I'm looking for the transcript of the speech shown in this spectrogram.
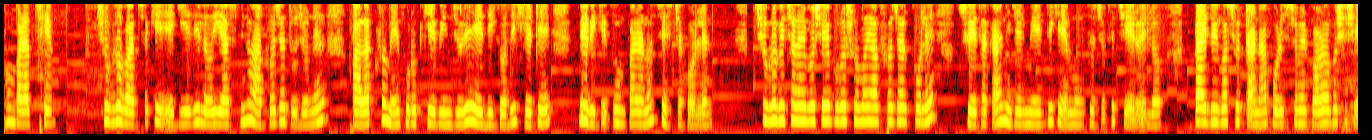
ঘুম পাড়াচ্ছি। শুভ্র বাচ্চাকে এগিয়ে দিল ইয়াসমিন ও আফরোজা দুজনের পালাক্রমে পুরো কেবিন জুড়ে এদিক ওদিক হেঁটে বেবিকে ঘুম পাড়ানোর চেষ্টা করলেন। শুভ্র বিছানায় বসে পুরো সময় আফরোজার কোলে শুয়ে থাকা নিজের মেয়ের দিকে মুগ্ধ চোখে চেয়ে রইল। প্রায় দুই বছর টানা পরিশ্রমের পর অবশেষে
